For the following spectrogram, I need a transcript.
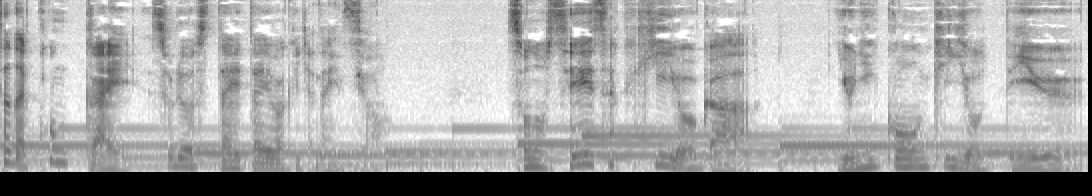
ただ今回、それを伝えたいわけじゃないんですよ。その制作企業が、ユニコーン企業っていう、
